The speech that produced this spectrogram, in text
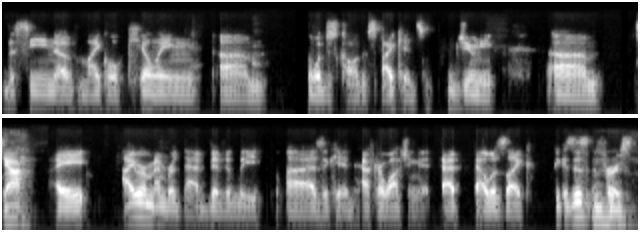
the scene of michael killing um we'll just call them spy kids juni um Yeah, i i remembered that vividly uh, as a kid after watching it that that was like because this is the Mhm. first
